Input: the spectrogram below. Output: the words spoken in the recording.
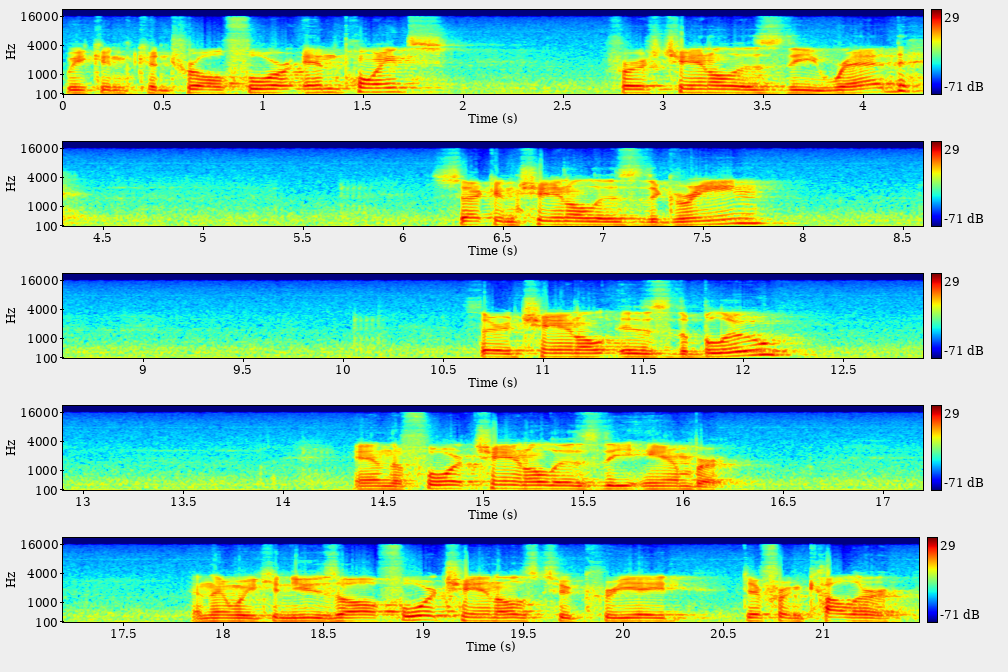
we can control four endpoints. First channel is the red. Second channel is the green. Third channel is the blue. And the fourth channel is the amber. And then we can use all four channels to create different color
